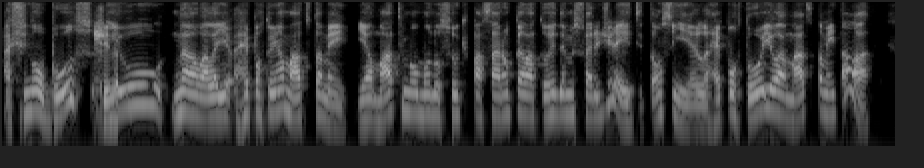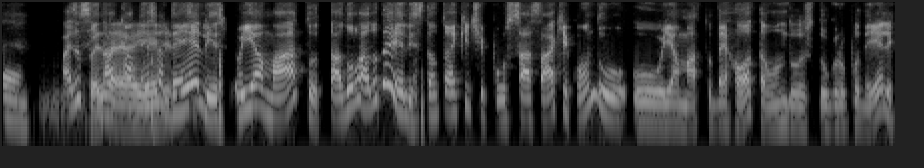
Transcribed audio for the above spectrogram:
a Shinobu Shino- e o não, ela reportou Yamato também. Yamato e Momonosuke passaram pela torre do hemisfério direito. Então sim, ela reportou e o Yamato também tá lá. Mas assim, Pois na é, cabeça ele- deles, o Yamato tá do lado deles. Tanto é que, tipo, o Sasaki, quando o Yamato derrota um dos do grupo dele,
